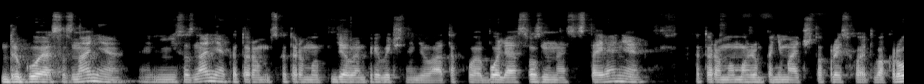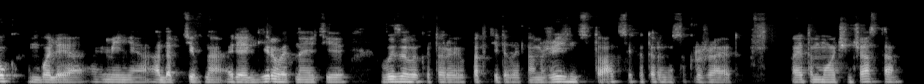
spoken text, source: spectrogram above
другое осознание, не сознание, которым, с которым мы делаем привычные дела, а такое более осознанное состояние, котором мы можем понимать, что происходит вокруг, более-менее адаптивно реагировать на эти вызовы, которые подкидывает нам жизнь, ситуации, которые нас окружают. Поэтому очень часто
